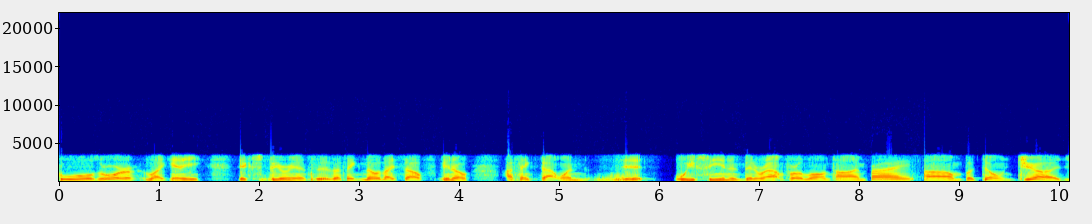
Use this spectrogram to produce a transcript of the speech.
tools or like any experiences. I think know thyself. You know, I think that one it, we've seen and been around for a long time. Right. Um, but don't judge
